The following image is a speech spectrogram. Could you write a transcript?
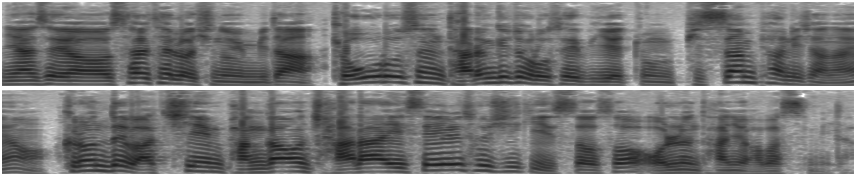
안녕하세요. 스타일텔러 진호입니다. 겨울옷은 다른 계절 옷에 비해 좀 비싼 편이잖아요. 그런데 마침 반가운 자라의 세일 소식이 있어서 얼른 다녀와 봤습니다.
